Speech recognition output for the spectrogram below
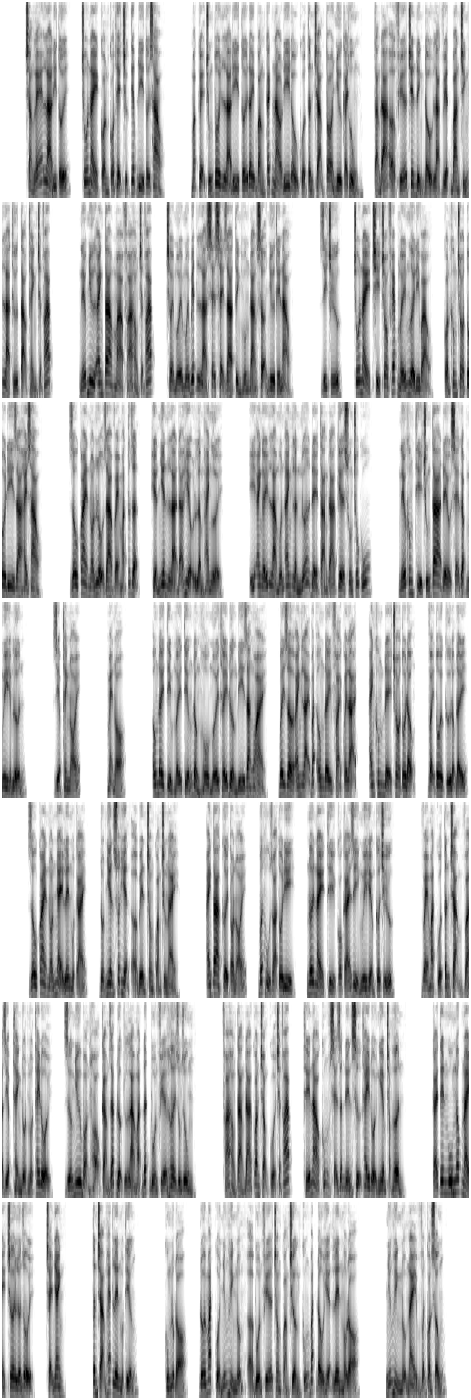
Chẳng lẽ là đi tới, chỗ này còn có thể trực tiếp đi tới sao? Mặc kệ chúng tôi là đi tới đây bằng cách nào đi đầu của tân trạm to như cái thùng, tảng đá ở phía trên đỉnh đầu lạc việt ban chính là thứ tạo thành trận pháp. Nếu như anh ta mà phá hỏng trận pháp, trời mới mới biết là sẽ xảy ra tình huống đáng sợ như thế nào. Gì chứ, chỗ này chỉ cho phép mấy người đi vào, còn không cho tôi đi ra hay sao? Dâu quai nón lộ ra vẻ mặt tức giận, hiển nhiên là đã hiểu lầm hai người ý anh ấy là muốn anh lần nữa để tảng đá kia xuống chỗ cũ. Nếu không thì chúng ta đều sẽ gặp nguy hiểm lớn. Diệp thanh nói. Mẹ nó, ông đây tìm mấy tiếng đồng hồ mới thấy đường đi ra ngoài, bây giờ anh lại bắt ông đây phải quay lại, anh không để cho tôi động, vậy tôi cứ động đấy. Dâu quai nón nhảy lên một cái, đột nhiên xuất hiện ở bên trong quảng trường này. Anh ta cười to nói bất hù dọa tôi đi, nơi này thì có cái gì nguy hiểm cơ chứ? Vẻ mặt của tân trạm và diệp thành đột ngột thay đổi, dường như bọn họ cảm giác được là mặt đất bốn phía hơi rung rung. Phá hỏng tảng đá quan trọng của trận pháp thế nào cũng sẽ dẫn đến sự thay đổi nghiêm trọng hơn. Cái tên ngu ngốc này chơi lớn rồi, chạy nhanh. Tân trạm hét lên một tiếng. Cùng lúc đó, đôi mắt của những hình nộm ở bốn phía trong quảng trường cũng bắt đầu hiện lên màu đó những hình nộm này vẫn còn sống.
